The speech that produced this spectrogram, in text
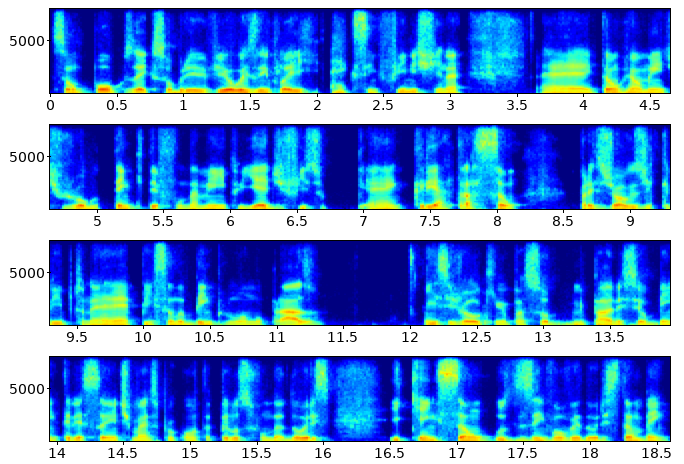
São poucos aí que sobreviveu, o exemplo aí X Infinity, né? É, então realmente o jogo tem que ter fundamento e é difícil é, criar tração para esses jogos de cripto, né? Pensando bem para o longo prazo. Esse jogo que me passou me pareceu bem interessante, mas por conta pelos fundadores e quem são os desenvolvedores também.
